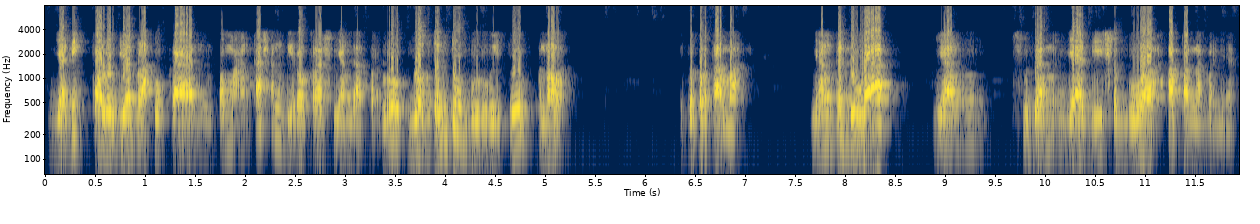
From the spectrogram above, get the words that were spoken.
jadi kalau dia melakukan pemangkasan birokrasi yang nggak perlu, belum tentu buruh itu menolak. Itu pertama. Yang kedua, yang sudah menjadi sebuah apa namanya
